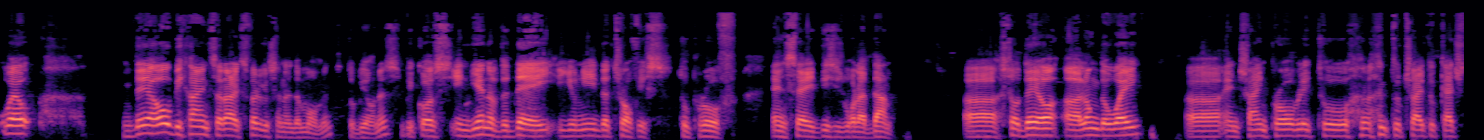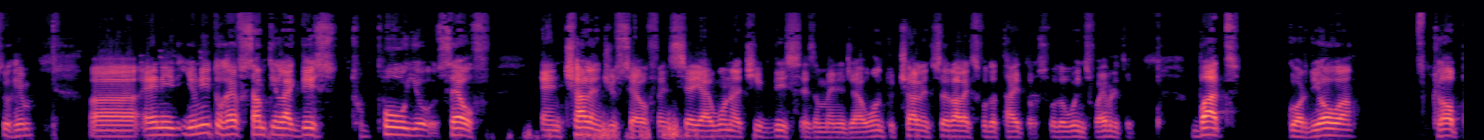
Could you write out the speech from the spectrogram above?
Well, they are all behind Sir Alex Ferguson at the moment, to be honest, because in the end of the day, you need the trophies to prove and say, this is what I've done. Uh, so they are along the way uh, and trying probably to to try to catch to him. Uh, and it, you need to have something like this to pull yourself and challenge yourself and say, I want to achieve this as a manager. I want to challenge Sir Alex for the titles, for the wins, for everything. But Guardiola, Klopp,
